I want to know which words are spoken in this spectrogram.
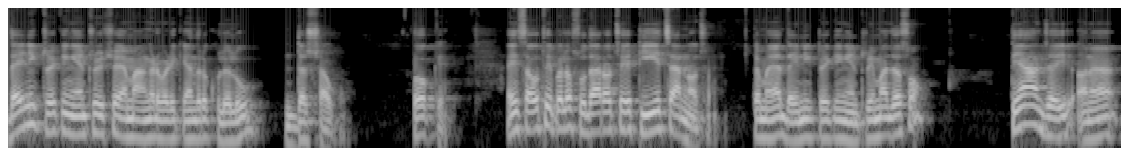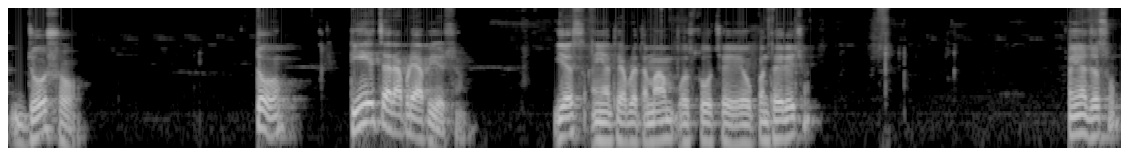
દૈનિક ટ્રેકિંગ એન્ટ્રી છે એમાં આંગણવાડી કેન્દ્ર ખુલેલું દર્શાવવું. ઓકે. અહીં સૌથી પહેલો સુધારો છે એ ટીએચઆરનો છે. તમે દૈનિક ટ્રેકિંગ એન્ટ્રીમાં જશો. ત્યાં જઈ અને જોશો. તો ટીએચઆર આપણે આપીએ છીએ. યસ, અહીંયાથી આપણે તમામ વસ્તુઓ છે એ ઓપન થઈ રહી છે. અહીંયા જશું,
